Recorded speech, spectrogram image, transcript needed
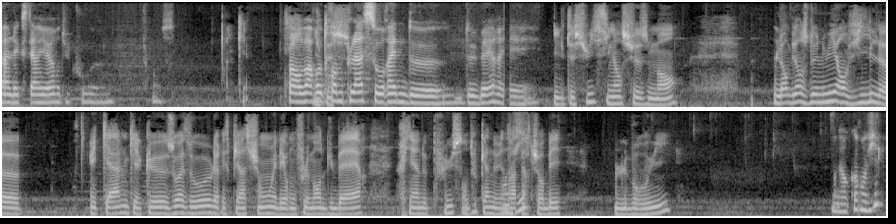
à l'extérieur, du coup, euh, je pense. Ok. Enfin, on va Il te reprendre su- place au règne de, de Bert et. Il te suit silencieusement. L'ambiance de nuit en ville euh, est calme, quelques oiseaux, les respirations et les ronflements d'Hubert. Rien de plus, en tout cas, ne viendra perturber le bruit. On est encore en ville?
